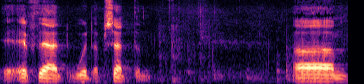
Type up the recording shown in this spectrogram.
if that would upset them. Um,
